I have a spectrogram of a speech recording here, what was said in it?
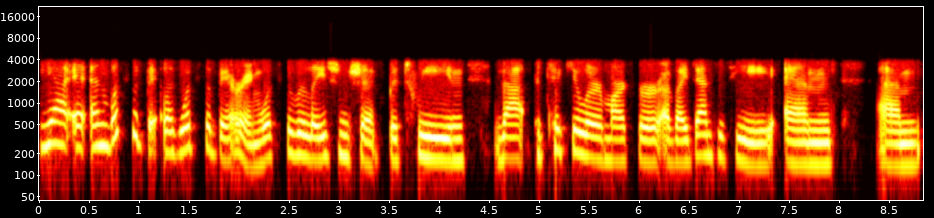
Yeah and what's the like what's the bearing? What's the relationship between that particular marker of identity and um,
